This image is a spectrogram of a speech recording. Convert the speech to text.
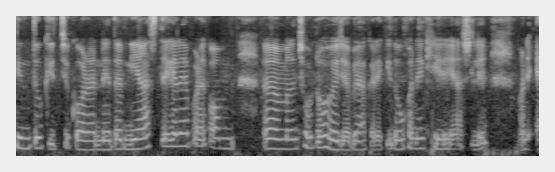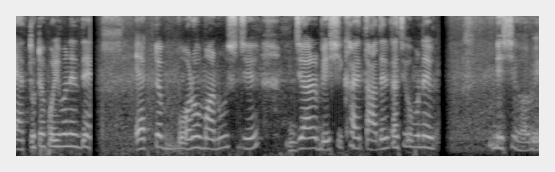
কিন্তু কিচ্ছু করার নেই। তো নিয়ে আসতে গেলে পরে কম মানে ছোট হয়ে যাবে আকারে। কিন্তু ওখানে খেয়ে আসলে মানে এতটা পরিমাণে দেয়। একটা বড় মানুষ যে যারা বেশি খায় তাদের কাছেও মানে বেশি হবে।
